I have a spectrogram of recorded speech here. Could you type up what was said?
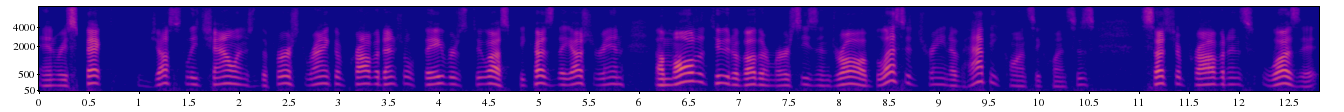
in respect justly challenge the first rank of providential favors to us, because they usher in a multitude of other mercies and draw a blessed train of happy consequences. Such a providence was it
